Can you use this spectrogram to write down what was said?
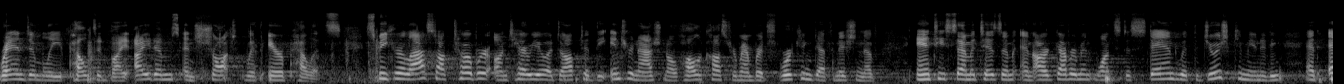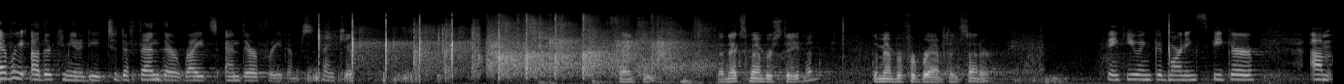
randomly pelted by items and shot with air pellets. Speaker, last October, Ontario adopted the International Holocaust Remembrance Working Definition of anti-Semitism, and our government wants to stand with the Jewish community and every other community to defend their rights and their freedoms. Thank you. Thank you. The next member statement, the member for Brampton Centre. Thank you and good morning, Speaker. Um,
